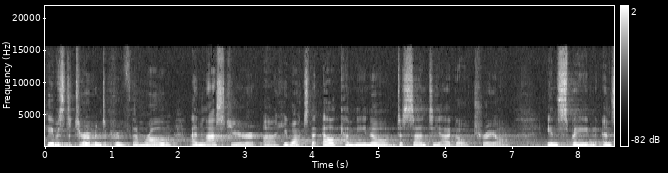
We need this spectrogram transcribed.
He was determined to prove them wrong, and last year uh, he walked the El Camino de Santiago trail in Spain and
